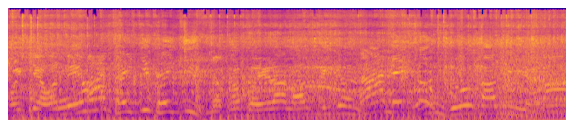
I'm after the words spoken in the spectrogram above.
કોઈ કહેવાનું નહીં. થઈ ગઈ થઈ ગઈ નકર બૈરા લાલ થઈ જાય હા નહીં જો ખાલી.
